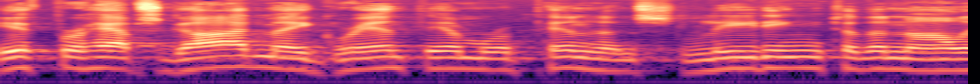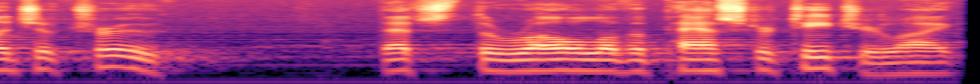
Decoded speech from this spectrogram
if perhaps God may grant them repentance leading to the knowledge of truth. That's the role of a pastor teacher like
